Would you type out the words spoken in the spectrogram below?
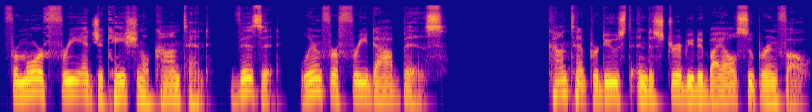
For more free educational content, visit learnforfree.biz. Content produced and distributed by AllSuperInfo.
